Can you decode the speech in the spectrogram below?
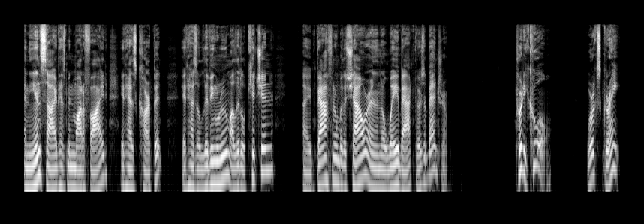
and the inside has been modified. It has carpet, it has a living room, a little kitchen, a bathroom with a shower, and then away back there's a bedroom. Pretty cool. Works great.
